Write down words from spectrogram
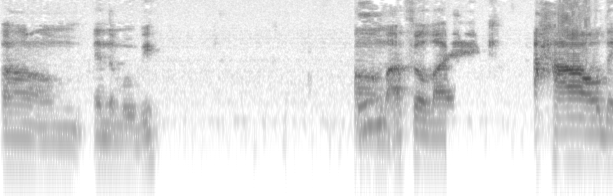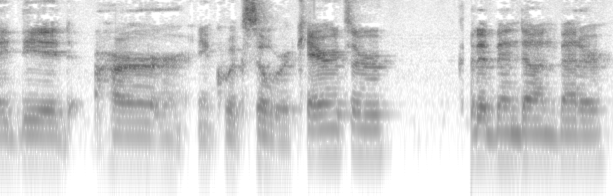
um, in the movie. Um, I feel like how they did her and Quicksilver character could have been done better,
